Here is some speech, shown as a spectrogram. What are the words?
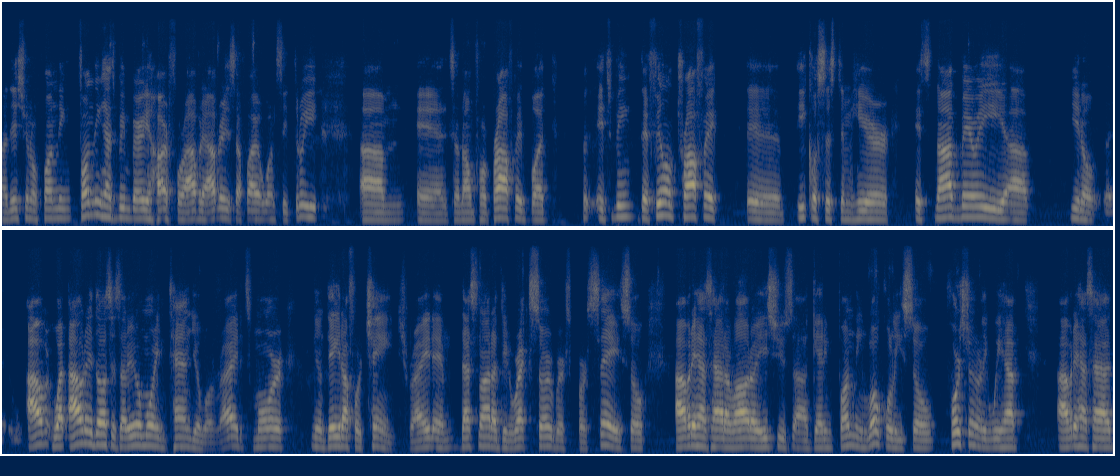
additional funding. Funding has been very hard for Abre. Abre is a 501c3, um, and it's a non-for-profit, but it's been the philanthropic uh, ecosystem here. It's not very, uh, you know, our, what Abre does is a little more intangible, right? It's more you know data for change right? And that's not a direct service per se. So abre has had a lot of issues uh, getting funding locally. So fortunately we have abre has had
